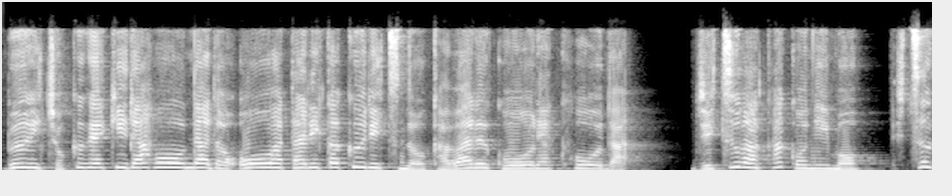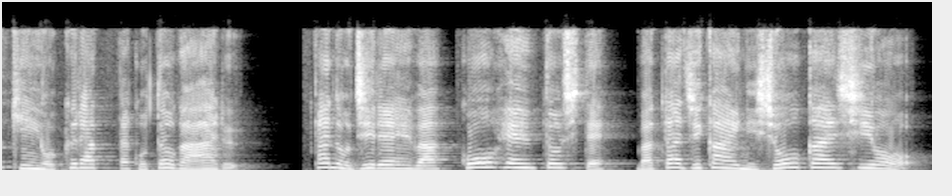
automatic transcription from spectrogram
V 直撃打法など大当たり確率の変わる攻略法だ。実は過去にも、出金を食らったことがある。他の事例は後編としてまた次回に紹介しよ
